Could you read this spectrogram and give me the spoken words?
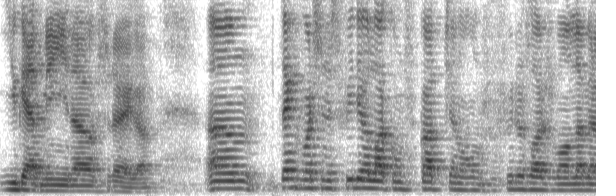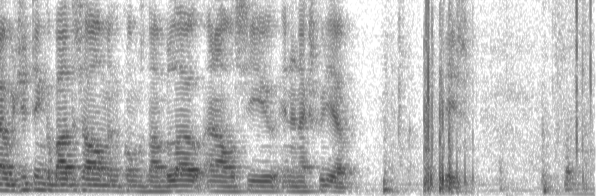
you get me. You know. So there you go. Um, thank you for watching this video. Like, comment, subscribe channel for videos like this one. Let me know what you think about this album in the comments down below. And I will see you in the next video. Peace.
